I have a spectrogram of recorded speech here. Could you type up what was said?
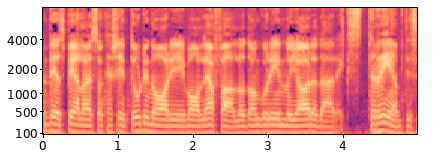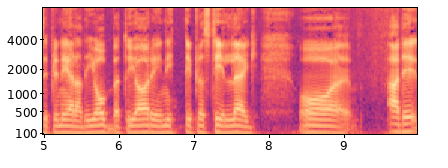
en del spelare som kanske inte är ordinarie i vanliga fall och de går in och gör det där extremt disciplinerade jobbet och gör det i 90 plus tillägg. Och ja, det,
